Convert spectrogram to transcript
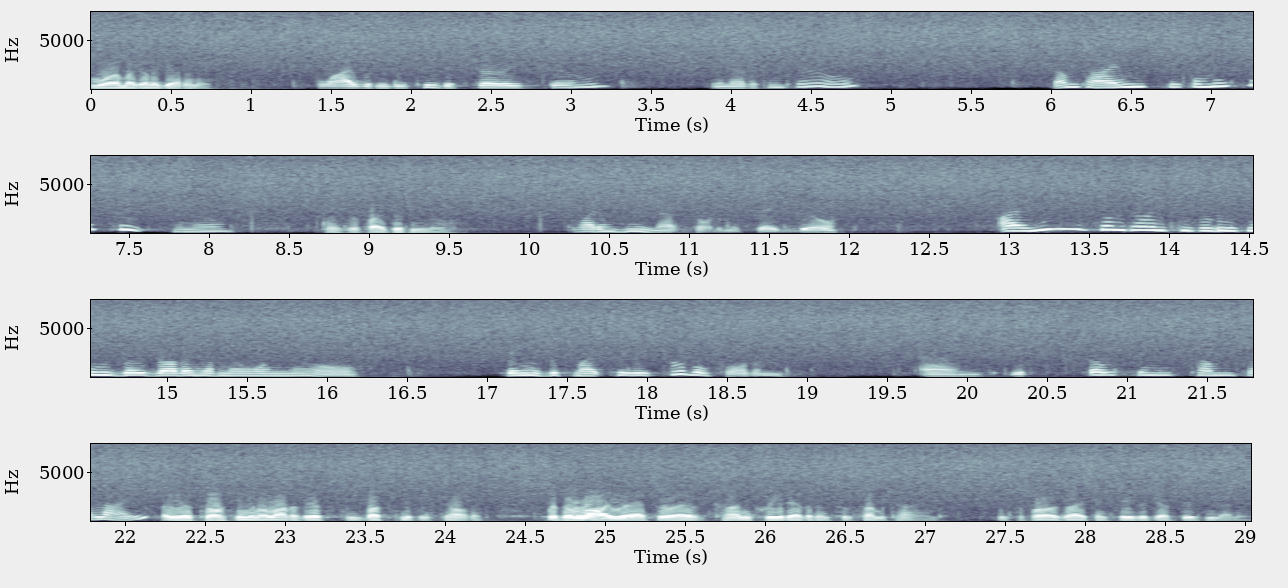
And where am I going to get any? well, I wouldn't be too discouraged, Bill. You never can tell. Sometimes people make mistakes, you know. As if I didn't know. Oh, I don't mean that sort of mistake, Bill. I mean sometimes people do things they'd rather have no one know. Things which might create trouble for them. And if those things come to light, Oh, you're talking in a lot of ifs and buts, Mrs. Calvert. With the law, you have to have concrete evidence of some kind. And so far as I can see, there just isn't any.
